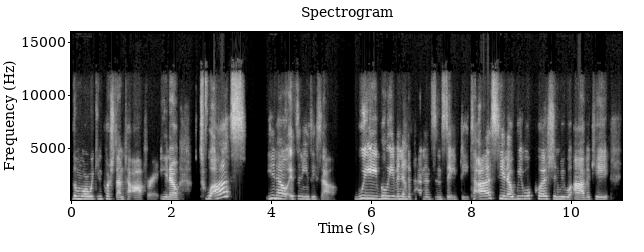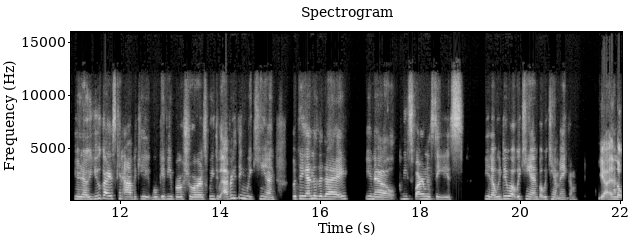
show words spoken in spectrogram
the more we can push them to offer it. You know, to us, you know, it's an easy sell we believe in Yeah. independence and safety. To us, you know, we will push and we will advocate. You know, you guys can advocate. We'll give you brochures. We do everything we can. But at the end of the day, you know, these pharmacies, you know, we do what we can, but we can't make them. Yeah, and the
